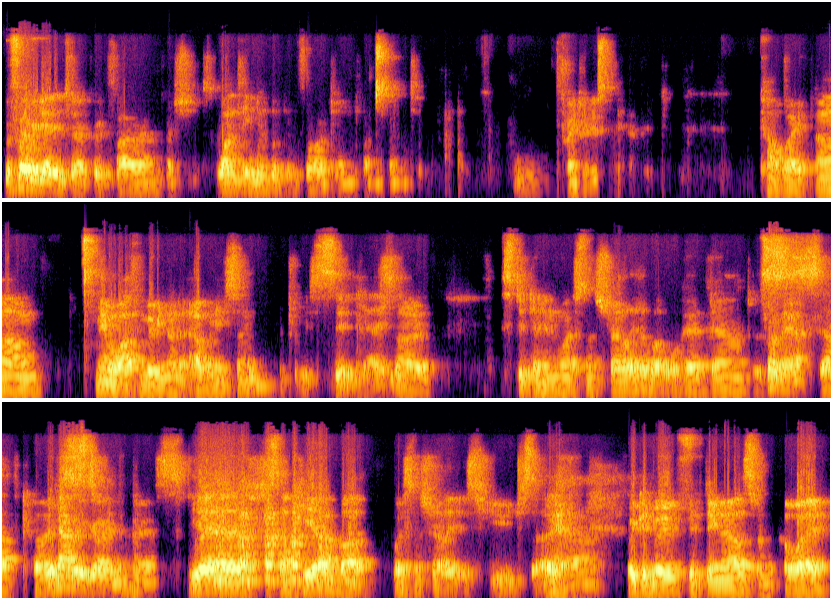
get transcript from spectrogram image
before we get into our quick fire round questions, one thing you're looking forward to in 2022. 2020 is epic. Can't wait. Um, me and my wife are moving down to Albany soon, which will be sick. Yeah. So sticking in Western Australia, but we'll head down to the south coast. can't really go anywhere. Yeah, stuck here, but Western Australia is huge. So Yeah. we could move 15 hours from away,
